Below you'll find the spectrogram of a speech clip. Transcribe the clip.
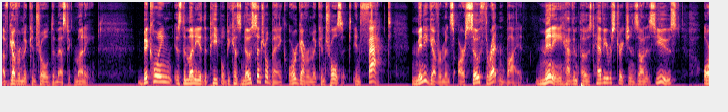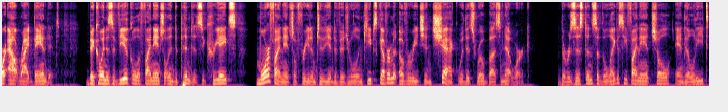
of government controlled domestic money. Bitcoin is the money of the people because no central bank or government controls it. In fact, many governments are so threatened by it, many have imposed heavy restrictions on its use or outright banned it. Bitcoin is a vehicle of financial independence. It creates more financial freedom to the individual and keeps government overreach in check with its robust network. The resistance of the legacy financial and elite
